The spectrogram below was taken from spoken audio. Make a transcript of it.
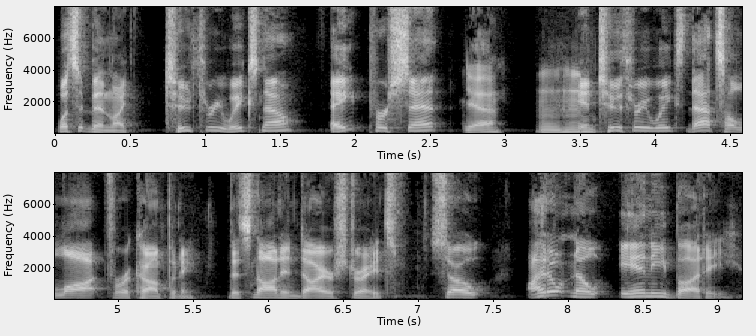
what's it been like 2-3 weeks now? 8%? Yeah. Mhm. in two, three weeks, that's a lot for a company that's not in dire straits. So I don't know anybody.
